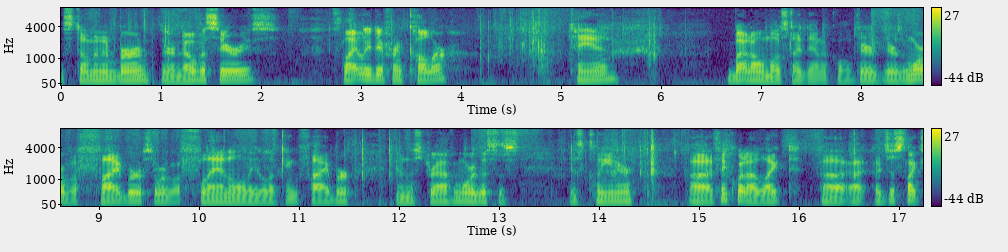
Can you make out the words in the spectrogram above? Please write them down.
Stillman and Birn. They're Nova series. Slightly different color, tan, but almost identical. There, there's more of a fiber, sort of a flannelly looking fiber in the Strathmore. This is is cleaner. Uh, I think what I liked, uh, I, I, just like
